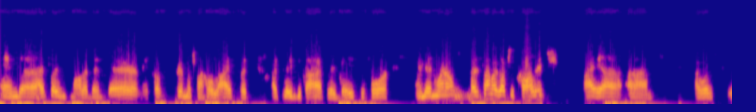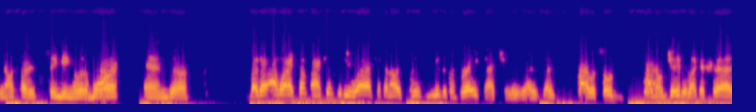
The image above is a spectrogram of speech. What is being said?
and uh, I played in smaller bands there. I mean, for pretty much my whole life. But I played guitar, I played bass before, and then when I, by the time I got to college, I uh, um, I was you know I started singing a little more, and uh, but uh, when I came, I came to the US, I kind of like music a break. Actually, I, I, I was so you know jaded, like I said,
